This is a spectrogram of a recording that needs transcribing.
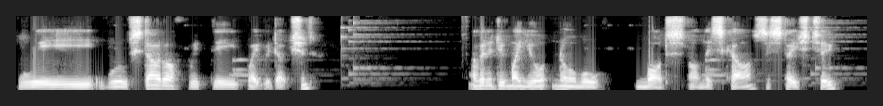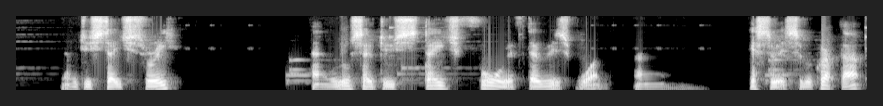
we will start off with the weight reduction. I'm going to do my normal mods on this car, so stage 2. Then we'll do stage 3 and we'll also do stage 4 if there is one. Um, yes there is, so we'll grab that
